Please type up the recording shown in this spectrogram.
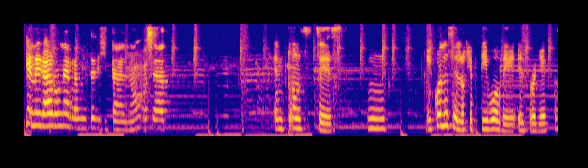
generar una herramienta digital, ¿no? O sea, entonces, mm, ¿y cuál es el objetivo del proyecto?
